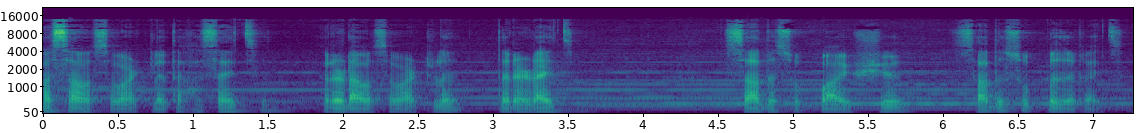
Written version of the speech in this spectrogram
हसावंसं वाटलं तर हसायचं रडावंसं वाटलं तर रडायचं. साधं सोप्पं आयुष्य साधं सोप्पं जगायचं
